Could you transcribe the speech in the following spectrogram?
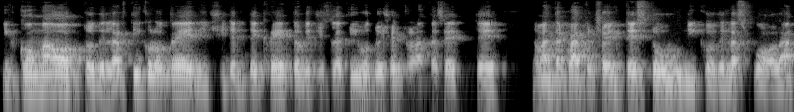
il comma 8 dell'articolo 13 del decreto legislativo 297-94, cioè il testo unico della scuola,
